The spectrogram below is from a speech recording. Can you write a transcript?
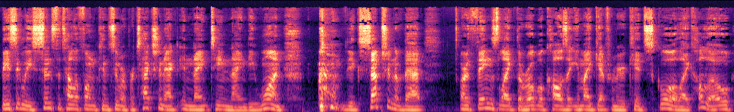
basically since the Telephone Consumer Protection Act in 1991. the exception of that are things like the robocalls that you might get from your kid's school, like, hello,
